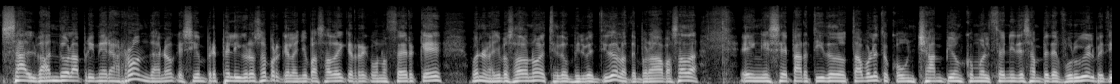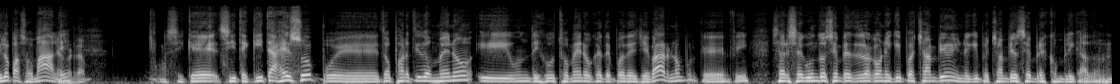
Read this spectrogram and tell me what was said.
salvando la primera ronda, ¿no? Que siempre es peligrosa porque el año pasado hay que reconocer que, bueno, el año pasado no, este 2022, la temporada pasada, en ese partido de octavo le tocó un Champions como el Zenit de San Petersburgo y el Betis lo pasó mal, ¿eh? Así que si te quitas eso, pues dos partidos menos y un disgusto menos que te puedes llevar, ¿no? Porque, en fin, ser segundo siempre te toca un equipo champion y un equipo champion siempre es complicado, ¿no?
